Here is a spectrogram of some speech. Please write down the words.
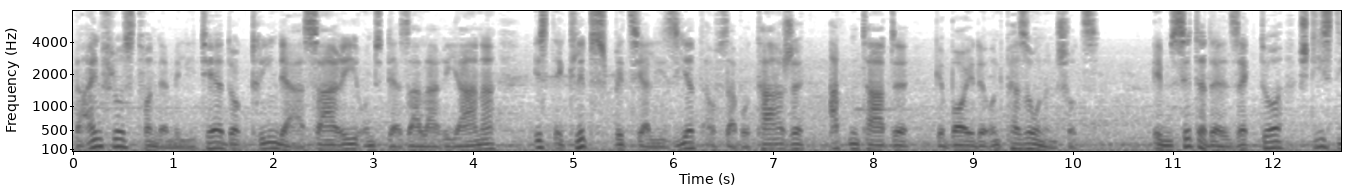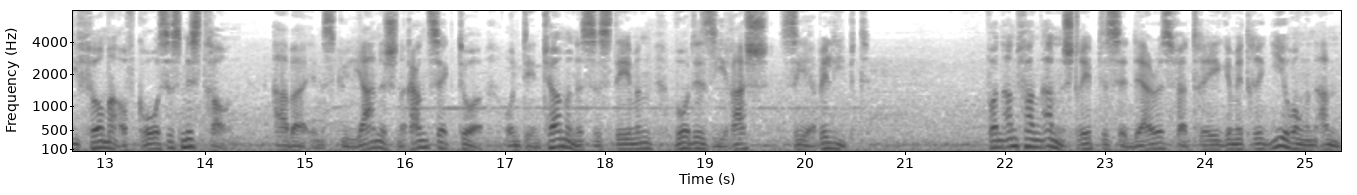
Beeinflusst von der Militärdoktrin der Asari und der Salarianer ist Eclipse spezialisiert auf Sabotage, Attentate, Gebäude- und Personenschutz. Im Citadel-Sektor stieß die Firma auf großes Misstrauen, aber im skylianischen Randsektor und den Terminus-Systemen wurde sie rasch sehr beliebt. Von Anfang an strebte Sedaris Verträge mit Regierungen an,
